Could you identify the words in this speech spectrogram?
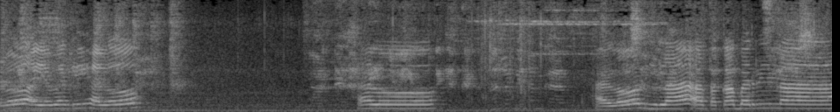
Halo, Ayah Barli, halo. Halo. Halo Lila, apa kabar Lila?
